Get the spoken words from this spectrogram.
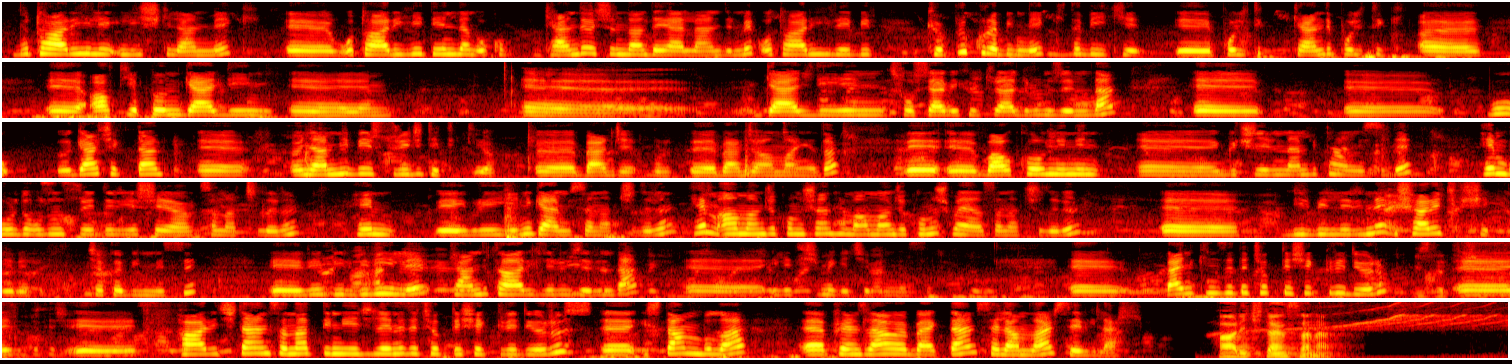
bu tarihle ilişkilenmek, e, o tarihi yeniden oku, kendi açından değerlendirmek, o tarihle bir köprü kurabilmek tabii ki e, politik kendi politik e, e, altyapın geldiğin e, e, geldiğin sosyal ve kültürel durum üzerinden e, e, bu gerçekten e, önemli bir süreci tetikliyor e, bence bu, e, bence Almanya'da. Ve e, Balkoni'nin e, güçlerinden bir tanesi de hem burada uzun süredir yaşayan sanatçıların hem e, buraya yeni gelmiş sanatçıların hem Almanca konuşan hem Almanca konuşmayan sanatçıların e, birbirlerine işaret fişekleri çakabilmesi e, ve birbiriyle kendi tarihleri üzerinden e, iletişime geçebilmesi. E, ben ikinize de çok teşekkür ediyorum. Biz de E, e, hariçten sanat dinleyicilerine de çok teşekkür ediyoruz. E, İstanbul'a e, Prenzlauer Berg'den selamlar, sevgiler. Hariçten sanat.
